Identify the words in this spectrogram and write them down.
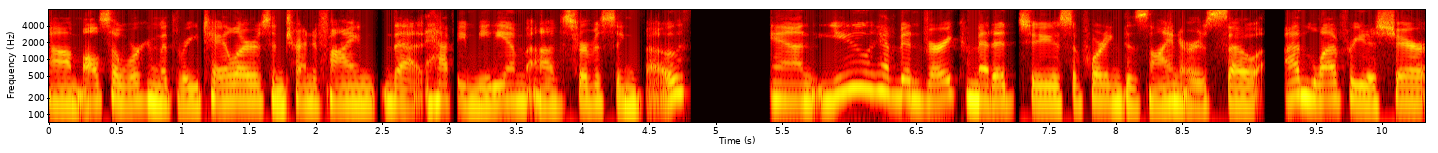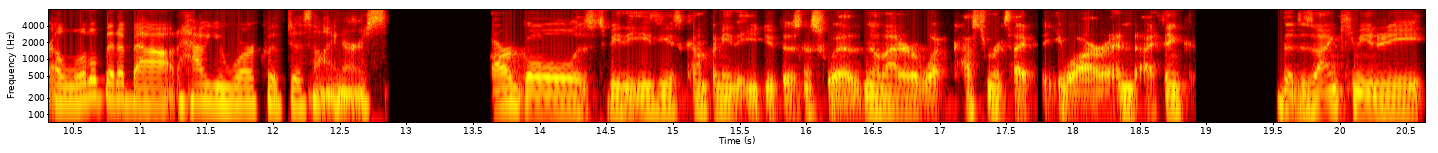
um, also working with retailers and trying to find that happy medium of servicing both. And you have been very committed to supporting designers. So I'd love for you to share a little bit about how you work with designers. Our goal is to be the easiest company that you do business with, no matter what customer type that you are. And I think the design community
